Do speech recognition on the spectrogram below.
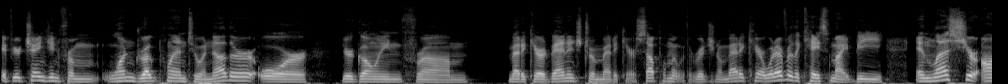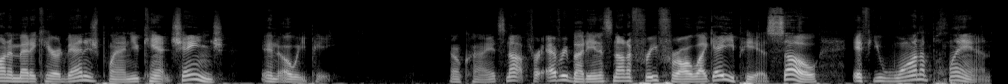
if you're changing from one drug plan to another, or you're going from Medicare Advantage to a Medicare supplement with original Medicare, whatever the case might be, unless you're on a Medicare Advantage plan, you can't change in OEP. Okay, it's not for everybody and it's not a free for all like AEP is. So, if you want a plan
